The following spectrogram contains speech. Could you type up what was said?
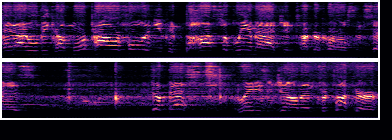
and I will become more powerful than you can possibly imagine, Tucker Carlson says. The best, ladies and gentlemen, for Tucker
